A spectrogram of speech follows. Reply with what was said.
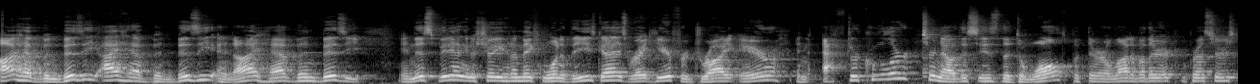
I have been busy, I have been busy, and I have been busy. In this video, I'm gonna show you how to make one of these guys right here for dry air, an after cooler. So now this is the DeWalt, but there are a lot of other air compressors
